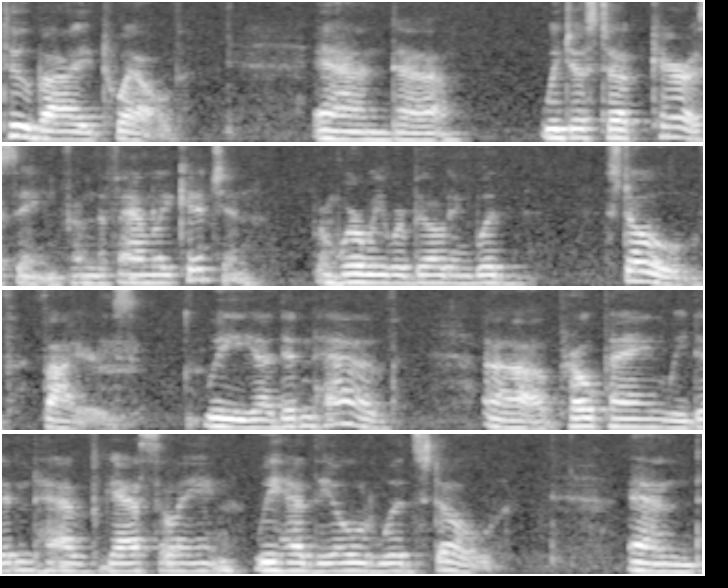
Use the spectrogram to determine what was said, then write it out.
2 by 12. And uh, we just took kerosene from the family kitchen, from where we were building wood stove fires We uh, didn't have uh, propane, we didn't have gasoline, we had the old wood stove. And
